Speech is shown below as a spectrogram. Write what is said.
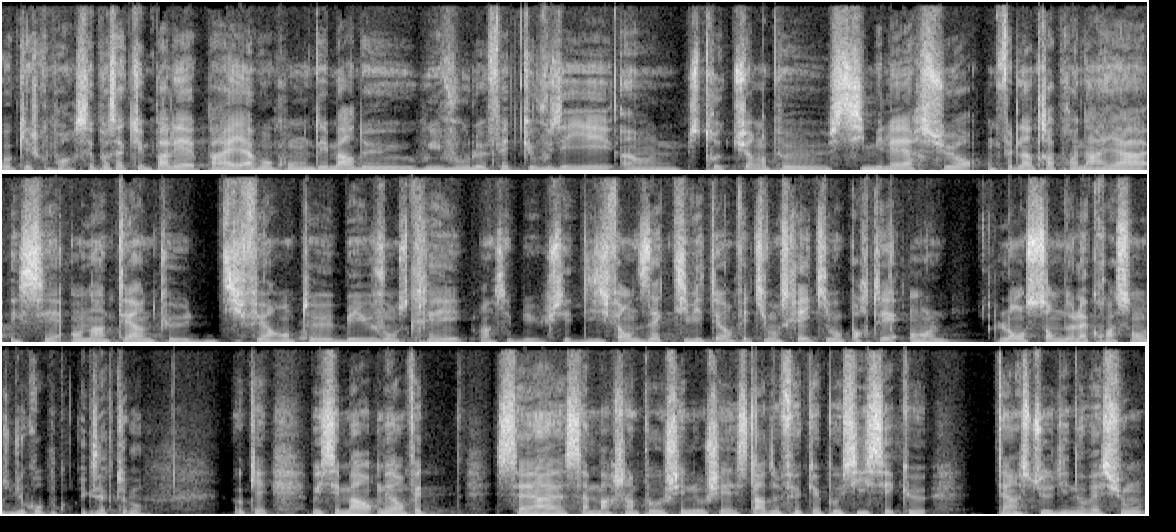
Ok, je comprends. C'est pour ça que tu me parlais, pareil, avant qu'on démarre, de oui, vous, le fait que vous ayez une structure un peu similaire sur on fait de l'intrapreneuriat et c'est en interne que différentes euh, BU vont se créer. Enfin, c'est BU, c'est différentes activités en fait qui vont se créer, qui vont porter en l'ensemble de la croissance du groupe. Exactement. Ok, oui, c'est marrant, mais en fait, ça, ça marche un peu chez nous, chez Start the Fuck Up aussi, c'est que tu es un studio d'innovation,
